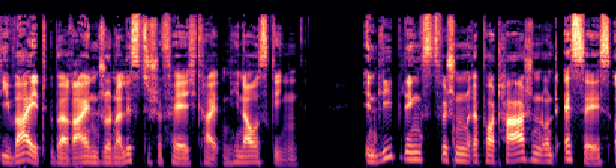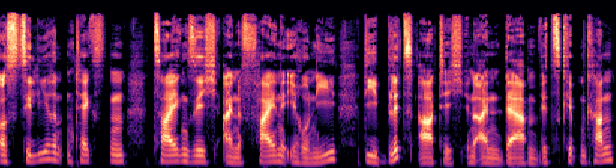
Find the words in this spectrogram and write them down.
die weit über rein journalistische Fähigkeiten hinausgingen. In Lieblings zwischen Reportagen und Essays oszillierenden Texten zeigen sich eine feine Ironie, die blitzartig in einen derben Witz kippen kann,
